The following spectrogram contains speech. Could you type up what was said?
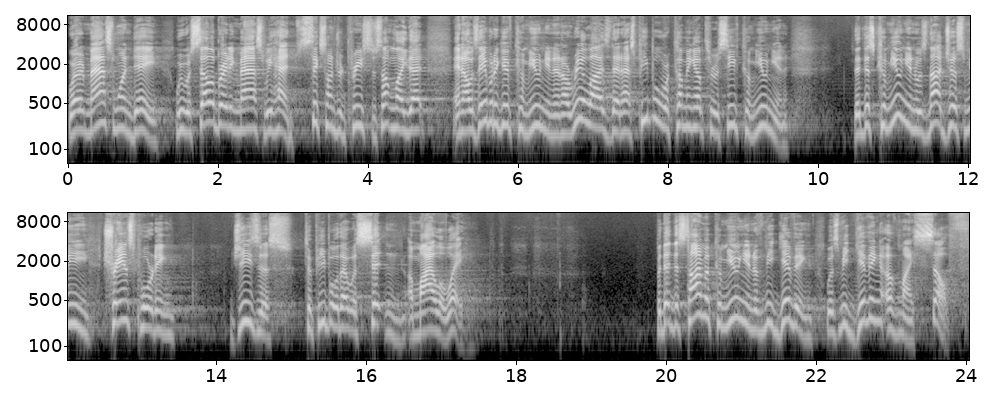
Where at Mass one day, we were celebrating Mass, we had 600 priests or something like that, and I was able to give communion. And I realized that as people were coming up to receive communion, that this communion was not just me transporting Jesus to people that was sitting a mile away. But that this time of communion, of me giving, was me giving of myself.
